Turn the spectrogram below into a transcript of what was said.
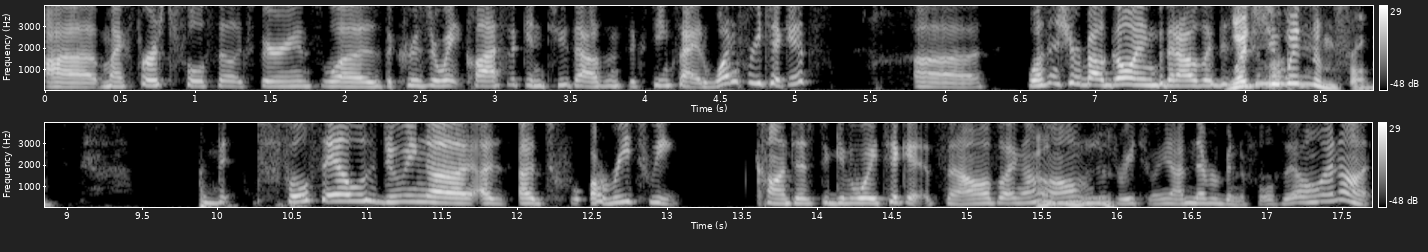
uh, my first Full Sail experience was the Cruiserweight Classic in 2016 because I had won free tickets. Uh, wasn't sure about going, but then I was like, this Where did you win them from? the- Full Sail was doing a a, a, tw- a retweet contest to give away tickets, and I was like, oh, Oh, I'll just retweet. I've never been to Full Sail. Why not?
